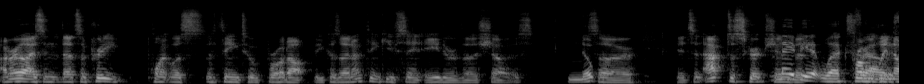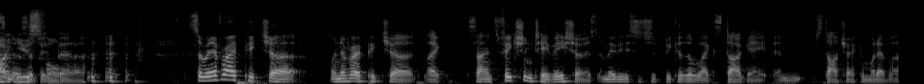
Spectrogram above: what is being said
I'm realizing that that's a pretty pointless thing to have brought up because I don't think you've seen either of those shows. Nope. So it's an apt description. Maybe it works. Probably not useful. better. so whenever I picture, whenever I picture like science fiction TV shows, and maybe this is just because of like Stargate and Star Trek and whatever,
